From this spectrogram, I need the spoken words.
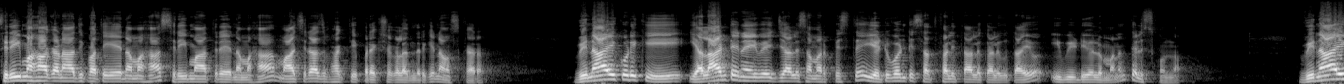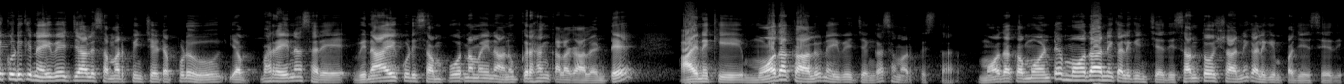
శ్రీ మహాగణాధిపతయే నమ శ్రీమాత్రే నమ. మాచిరాజ భక్తి ప్రేక్షకులందరికీ నమస్కారం. వినాయకుడికి ఎలాంటి నైవేద్యాలు సమర్పిస్తే ఎటువంటి సత్ఫలితాలు కలుగుతాయో ఈ వీడియోలో మనం తెలుసుకుందాం. వినాయకుడికి నైవేద్యాలు సమర్పించేటప్పుడు ఎవరైనా సరే వినాయకుడి సంపూర్ణమైన అనుగ్రహం కలగాలంటే ఆయనకి మోదకాలు నైవేద్యంగా సమర్పిస్తారు. మోదకము అంటే మోదాన్ని కలిగించేది సంతోషాన్ని కలిగింపజేసేది.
